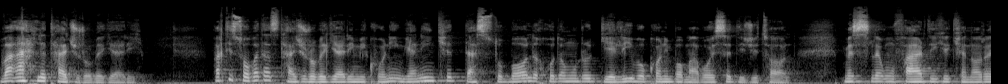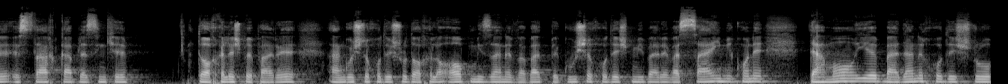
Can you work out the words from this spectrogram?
و اهل تجربه گری وقتی صحبت از تجربه گری می‌کنیم یعنی اینکه دست و بال خودمون رو گلی بکنیم با مباحث دیجیتال. مثل اون فردی که کنار استخ قبل از اینکه داخلش بپره انگشت خودش رو داخل آب می‌زنه و بعد به گوش خودش می‌بره و سعی می‌کنه دمای بدن خودش رو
